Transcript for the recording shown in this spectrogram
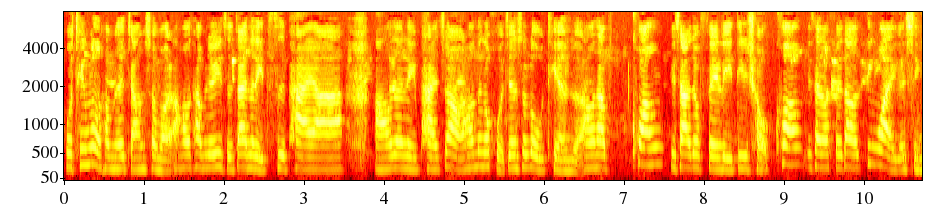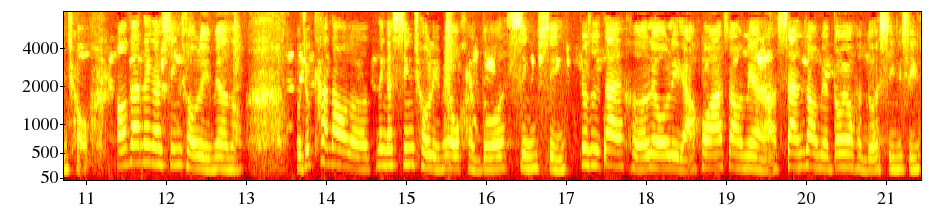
我听不懂他们在讲什么，然后他们就一直在那里自拍啊，然后在那里拍照，然后那个火箭是露天的，然后他。哐一下就飞离地球，哐一下就飞到另外一个星球，然后在那个星球里面呢，我就看到了那个星球里面有很多星星，就是在河流里啊、花上面啊、山上面都有很多星星。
